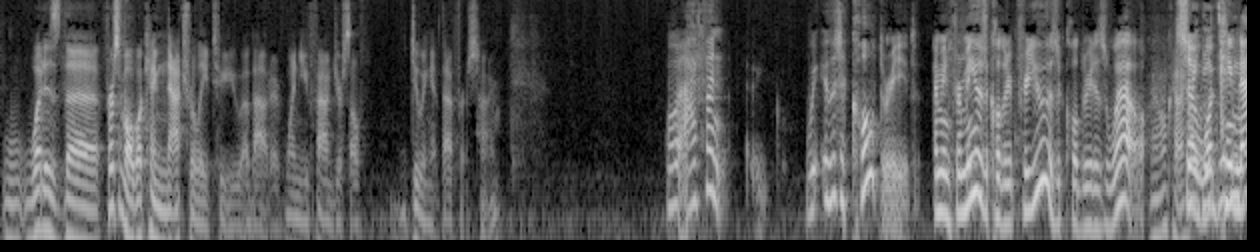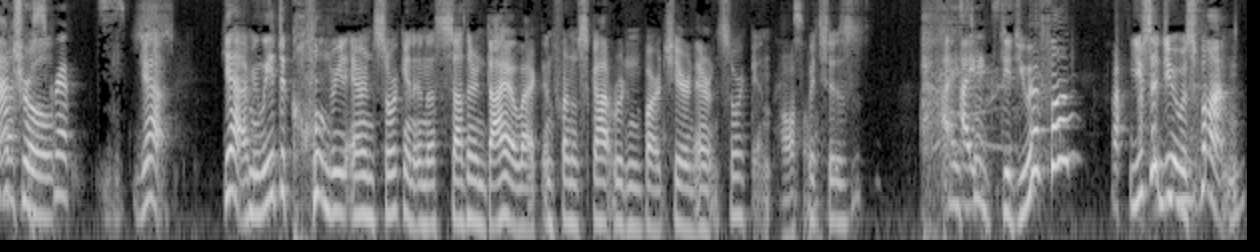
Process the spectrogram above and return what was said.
what is the first of all? What came naturally to you about it when you found yourself doing it that first time? Well, I find it was a cold read. I mean, for me, it was a cold read. For you, it was a cold read as well. Oh, okay. So Right, they what came give us the natural? scripts. Yeah, yeah. I mean, we had to cold read Aaron Sorkin in a Southern dialect in front of Scott Rudin, Bart Sher, and Aaron Sorkin. Awesome. Which is, I, I, think did you have fun? You said you, it was fun.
